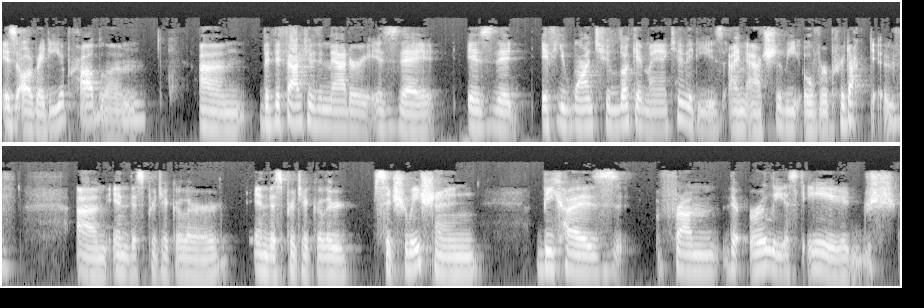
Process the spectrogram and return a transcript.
is already a problem. Um, but the fact of the matter is that is that if you want to look at my activities, I'm actually overproductive um, in this particular in this particular situation because from the earliest age,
